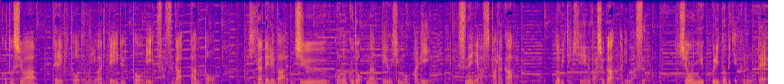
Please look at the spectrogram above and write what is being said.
今年はテレビ等でも言われている通りさすが暖冬。日が出れば1 5 6度なんていう日もありすでにアスパラが伸びてきている場所があります。非常にゆっくり伸びてくるので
